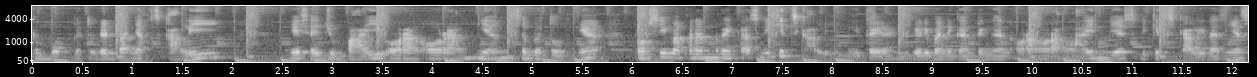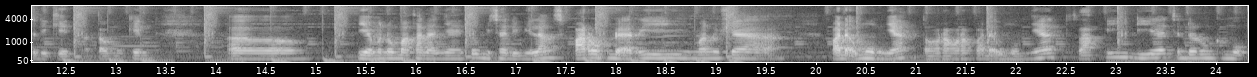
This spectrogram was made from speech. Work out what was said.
gemuk gitu. Dan banyak sekali ya saya jumpai orang-orang yang sebetulnya porsi makanan mereka sedikit sekali gitu ya. Jika dibandingkan dengan orang-orang lain dia sedikit sekali nasinya sedikit. Atau mungkin uh, ya menu makanannya itu bisa dibilang separuh dari manusia pada umumnya atau orang-orang pada umumnya tapi dia cenderung gemuk.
